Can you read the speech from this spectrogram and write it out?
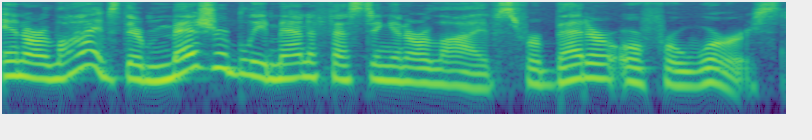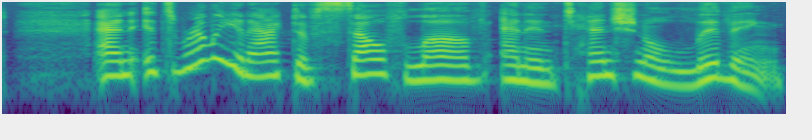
in our lives. They're measurably manifesting in our lives for better or for worse. And it's really an act of self-love and intentional living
